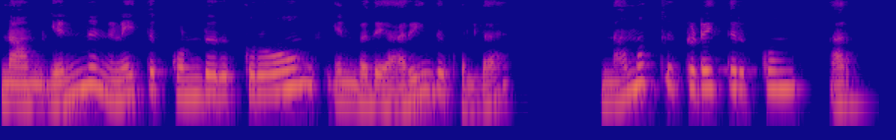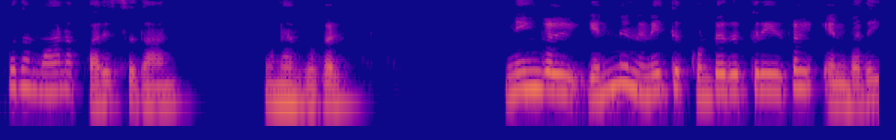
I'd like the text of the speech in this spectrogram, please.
நாம் என்ன நினைத்து கொண்டிருக்கிறோம் என்பதை அறிந்து கொள்ள நமக்கு கிடைத்திருக்கும் அற்புதமான பரிசுதான் உணர்வுகள். நீங்கள் என்ன நினைத்து கொண்டிருக்கிறீர்கள் என்பதை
